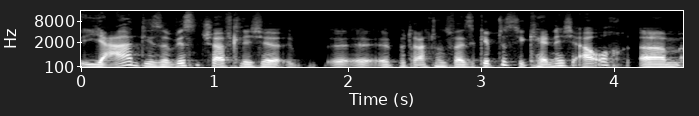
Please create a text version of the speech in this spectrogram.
Ja, diese wissenschaftliche äh, äh, Betrachtungsweise gibt es, die kenne ich auch. Ähm,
